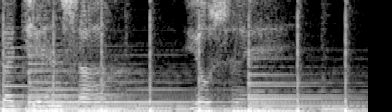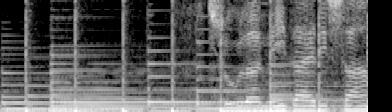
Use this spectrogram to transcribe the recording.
在天上有谁？除了你在地上，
